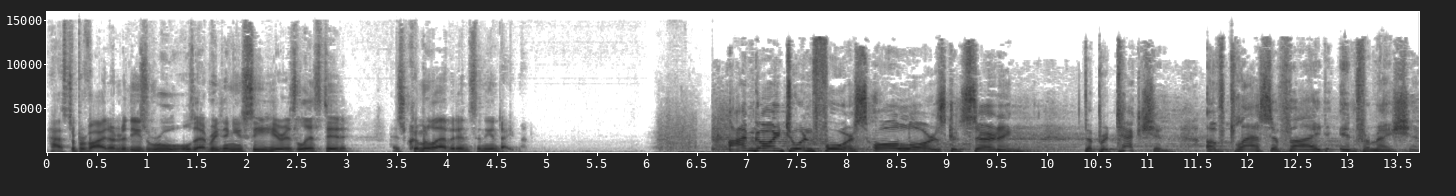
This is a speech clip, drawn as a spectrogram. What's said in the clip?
has to provide under these rules. Everything you see here is listed as criminal evidence in the indictment. I'm going to enforce all laws concerning the protection of classified information.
